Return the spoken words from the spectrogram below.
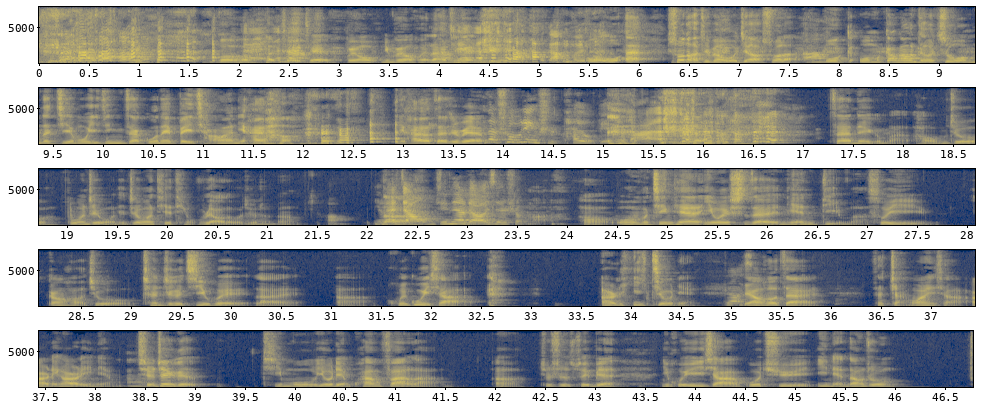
不 不不，这这不用，你不用回答这个你。不敢回答我我哎，说到这边我就要说了，啊我我们刚刚得知我们的节目已经在国内被抢了，你还要 你还要在这边那说不定是他有别的答案。在那个嘛？好，我们就不问这个问题，这个问题也挺无聊的，我觉得，嗯。好，你来讲，我们今天聊一些什么？好，我们今天因为是在年底嘛，所以刚好就趁这个机会来啊、呃回顾一下 二零一九年，然后再再展望一下二零二零年。其实这个题目有点宽泛了啊、就是随便你回忆一下过去一年当中，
